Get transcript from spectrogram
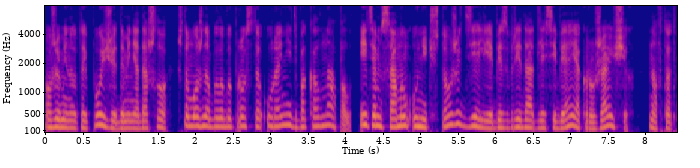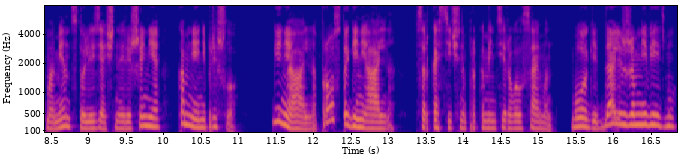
Уже минутой позже до меня дошло, что можно было бы просто уронить бокал на пол и тем самым уничтожить зелье без вреда для себя и окружающих, но в тот момент столь изящное решение ко мне не пришло. «Гениально, просто гениально», — саркастично прокомментировал Саймон. «Боги, дали же мне ведьму!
